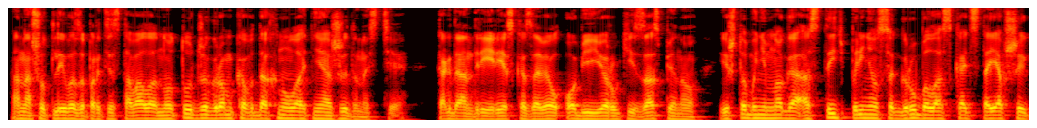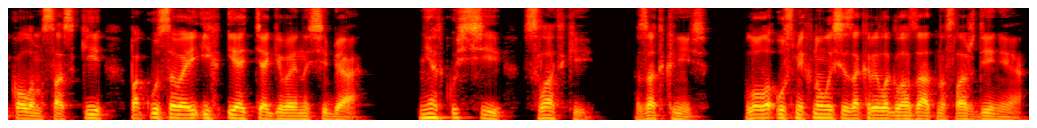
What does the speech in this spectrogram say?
Она шутливо запротестовала, но тут же громко вдохнула от неожиданности когда Андрей резко завел обе ее руки за спину и, чтобы немного остыть, принялся грубо ласкать стоявшие колом соски, покусывая их и оттягивая на себя. «Не откуси, сладкий!» «Заткнись!» Лола усмехнулась и закрыла глаза от наслаждения,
